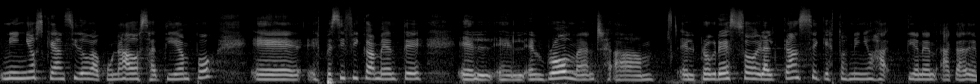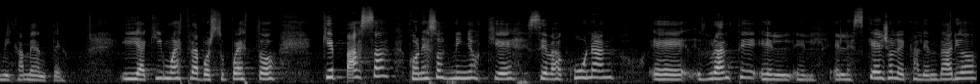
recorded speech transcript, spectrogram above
niños que han sido vacunados a tiempo, eh, específicamente el, el enrollment, um, el progreso, el alcance que estos niños tienen académicamente. Y aquí muestra, por supuesto, qué pasa con esos niños que se vacunan eh, durante el, el, schedule, el calendario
